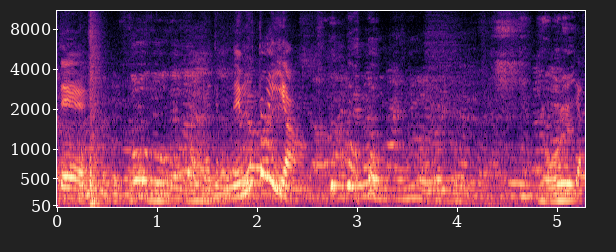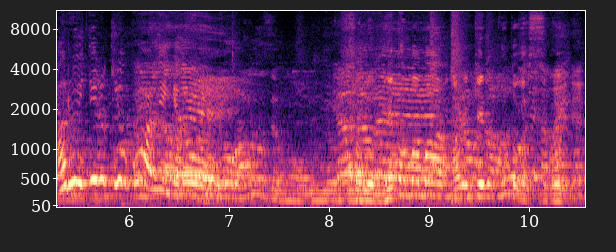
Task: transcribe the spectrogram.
て。いやでも眠たいやん。いや俺。歩いてる記憶はあんねんけど。その寝たまま歩けることがすごいね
